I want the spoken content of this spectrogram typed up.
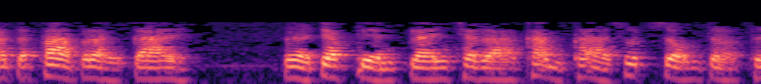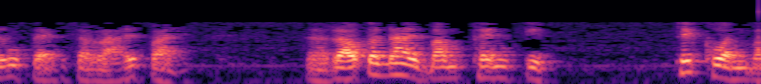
อัตภาพร่างกายจะเปลี่ยนแปลงชราข้ามค่าสุดโทรมตลอดถึงแตกสลายไป เราก็ได้บำเพ็ญกิจ ที่ควรบ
